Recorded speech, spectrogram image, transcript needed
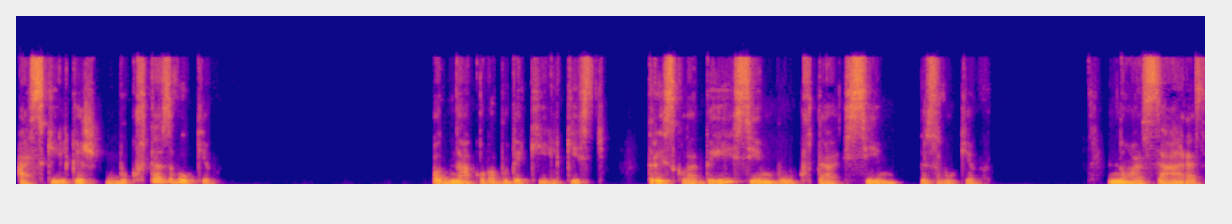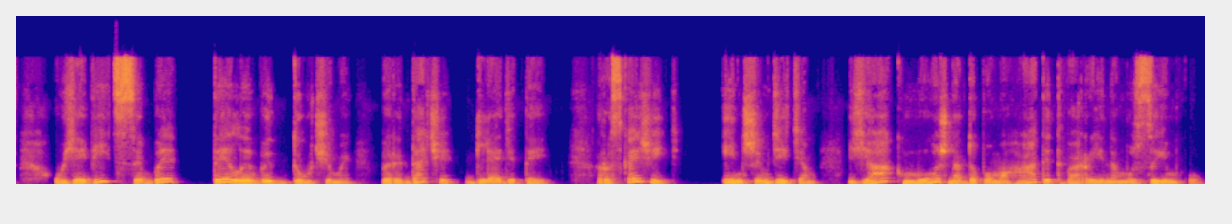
А скільки ж букв та звуків? Однакова буде кількість, три склади, сім букв та сім звуків. Ну а зараз уявіть себе телеведучими передачі для дітей. Розкажіть іншим дітям, як можна допомагати тваринам узимку.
